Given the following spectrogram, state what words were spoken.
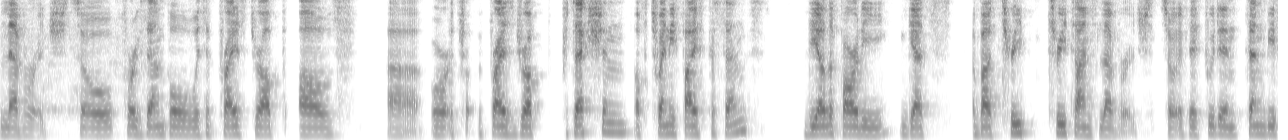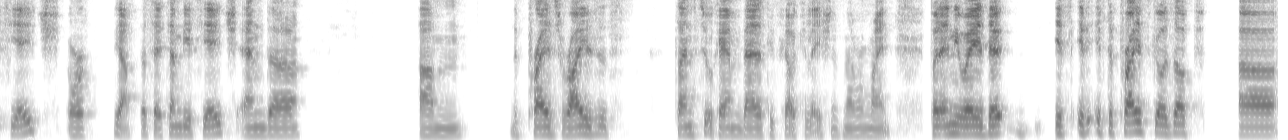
leverage. So for example, with a price drop of or a, a price drop protection of 25%, the other party gets about three three times leverage. So if they put in 10 BCH, or yeah, let's say 10 BCH, and uh, um, the price rises times two. Okay, I'm bad at these calculations. Never mind. But anyway, if, if if the price goes up uh,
